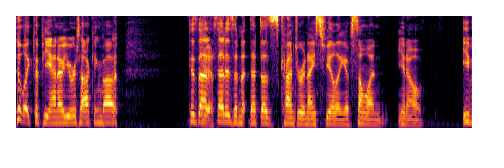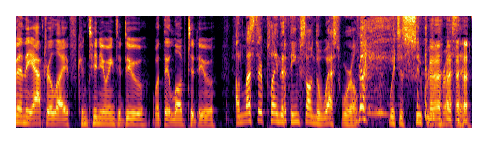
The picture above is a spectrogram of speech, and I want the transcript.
like the piano you were talking about, because that Yes. that is a, that does conjure a nice feeling of someone you know, even in the afterlife, continuing to do what they love to do. Unless they're playing the theme song to Westworld, which is super depressing.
